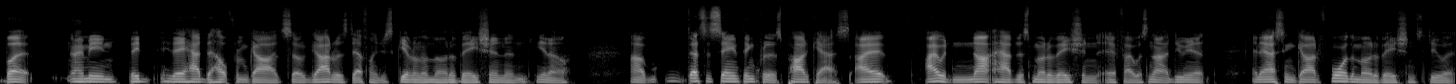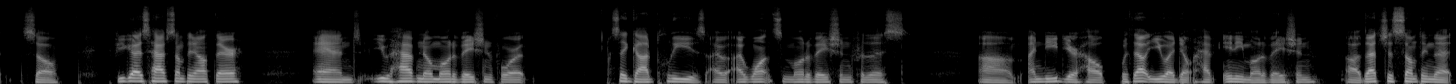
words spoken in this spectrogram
But I mean, they they had the help from God, so God was definitely just giving them the motivation, and you know, uh, that's the same thing for this podcast. I I would not have this motivation if I was not doing it and asking God for the motivation to do it. So, if you guys have something out there and you have no motivation for it, say, God, please, I, I want some motivation for this. Um, I need your help. Without you, I don't have any motivation. Uh, that's just something that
